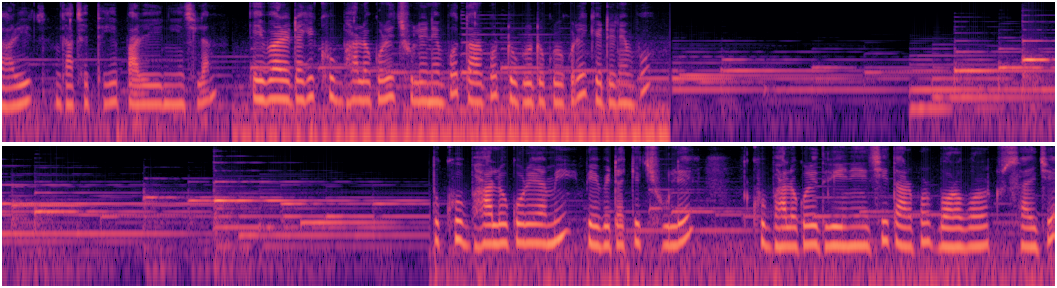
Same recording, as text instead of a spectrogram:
বাড়ির গাছের থেকে পাড়িয়ে নিয়েছিলাম। এবার এটাকে খুব ভালো করে ছুলে নেব, তারপর টুকরো টুকরো করে কেটে নেব। তো খুব ভালো করে আমি পেঁপেটাকে ছুলে খুব ভালো করে ধুয়ে নিয়েছি। তারপর বড় বড় সাইজে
